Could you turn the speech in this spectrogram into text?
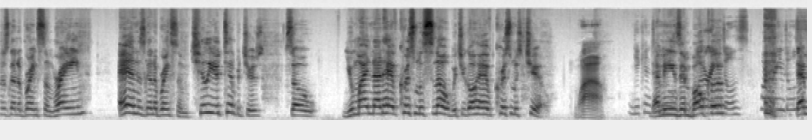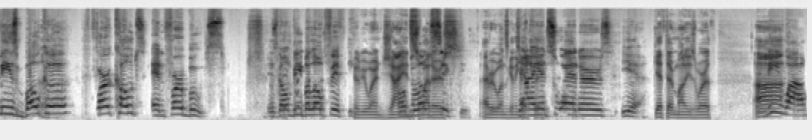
is going to bring some rain and it's going to bring some chillier temperatures. So you might not have Christmas snow, but you're going to have Christmas chill. Wow. You can. That means in water Boca- Angels. Water angels. That means Boca, fur coats, and fur boots. It's going to be below 50. Gonna be wearing giant below sweaters. 60. Everyone's gonna get Giant sweaters. Yeah. get their money's worth. Uh, meanwhile,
